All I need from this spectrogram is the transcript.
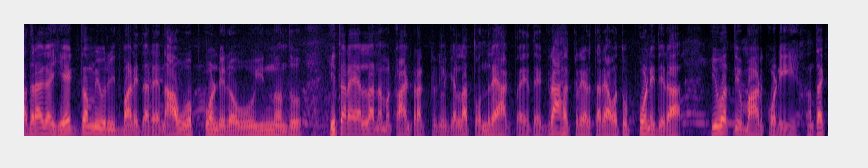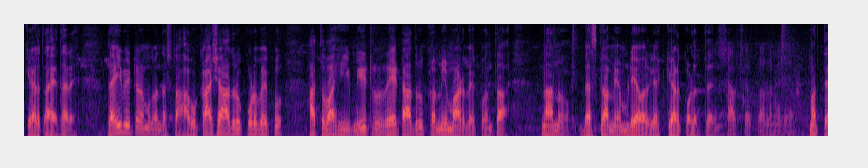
ಅದರಾಗ ಏಕ್ದಮ್ ಇವರು ಇದು ಮಾಡಿದ್ದಾರೆ. ನಾವು ಒಪ್ಕೊಂಡಿರೋವು ಇನ್ನೊಂದು. ಈ ಥರ ಎಲ್ಲ ನಮ್ಮ ಕಾಂಟ್ರಾಕ್ಟ್ಗಳಿಗೆಲ್ಲ ತೊಂದರೆ ಆಗ್ತಾಯಿದೆ ಗ್ರಾಹಕರು ಹೇಳ್ತಾರೆ, ಅವತ್ತು ಒಪ್ಕೊಂಡಿದ್ದೀರಾ? ಇವತ್ತು ನೀವು ಮಾಡಿಕೊಡಿ ಅಂತ ಕೇಳ್ತಾ ಇದ್ದಾರೆ. ದಯವಿಟ್ಟು ನಮಗೊಂದಷ್ಟು ಅವಕಾಶ ಆದರೂ ಕೊಡಬೇಕು, ಅಥವಾ ಈ ಮೀಟ್ರ್ ರೇಟ್ ಆದರೂ ಕಮ್ಮಿ ಮಾಡಬೇಕು ಅಂತ ನಾನು ಬೆಸ್ಕಾಮ್ ಎಂ ಡಿ ಅವರಿಗೆ ಕೇಳ್ಕೊಳ್ಳುತ್ತೇನೆ. ಸಾಫ್ಟ್ವೇರ್ ಪ್ರಾಬ್ಲಮ್ ಇದೆ. ಮತ್ತು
